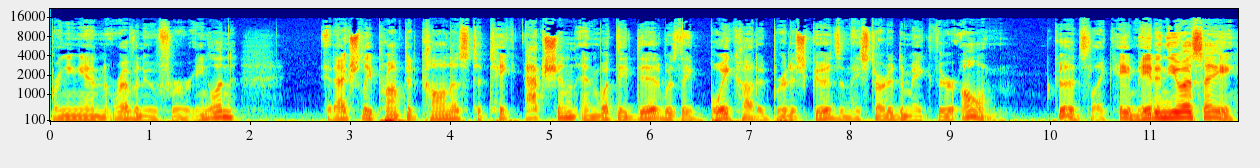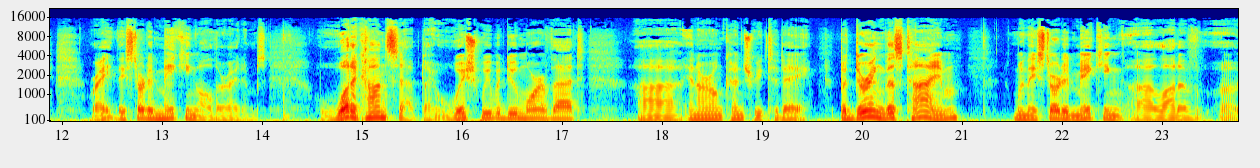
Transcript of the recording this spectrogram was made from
bringing in revenue for England, it actually prompted colonists to take action, and what they did was they boycotted British goods and they started to make their own goods, like, hey, made in the USA, right? They started making all their items. What a concept. I wish we would do more of that uh, in our own country today. But during this time, when they started making a lot of uh,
